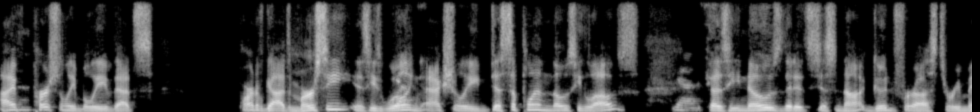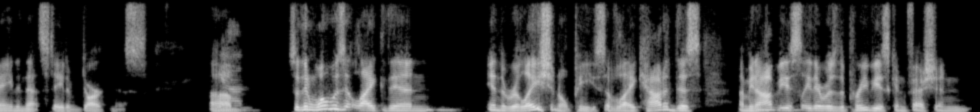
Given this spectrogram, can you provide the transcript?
I yeah. personally believe that's part of God's mercy is he's willing yes. to actually discipline those he loves yes. because he knows that it's just not good for us to remain in that state of darkness. Um, yeah. So then what was it like then mm-hmm. in the relational piece of like, how did this, I mean, mm-hmm. obviously there was the previous confession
